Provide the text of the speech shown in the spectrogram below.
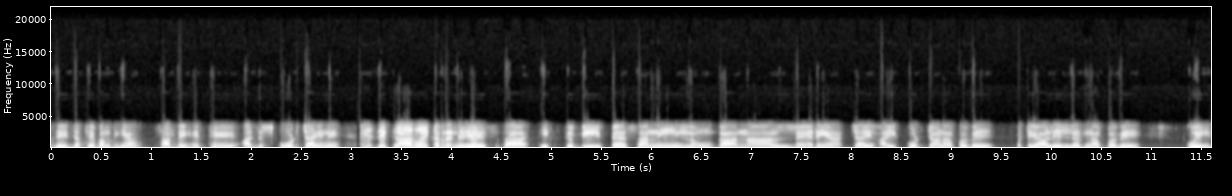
ਦੇ ਜਥੇਬੰਦੀਆਂ ਸਾਡੇ ਇੱਥੇ ਅੱਜ ਸਪੋਰਟ ਚ ਆਏ ਨੇ। ਇਸ ਦੀ ਕਾਰਵਾਈ ਕਰ ਰਹੇ ਨੇ ਸਰ। ਇਸ ਦਾ ਇੱਕ ਵੀ ਪੈਸਾ ਨਹੀਂ ਲਵਾਂਗਾ ਨਾ ਲੈ ਰਿਆਂ ਚਾਹੇ ਹਾਈ ਕੋਰਟ ਜਾਣਾ ਪਵੇ ਪਟਿਆਲੇ ਲੜਨਾ ਪਵੇ ਕੋਈ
